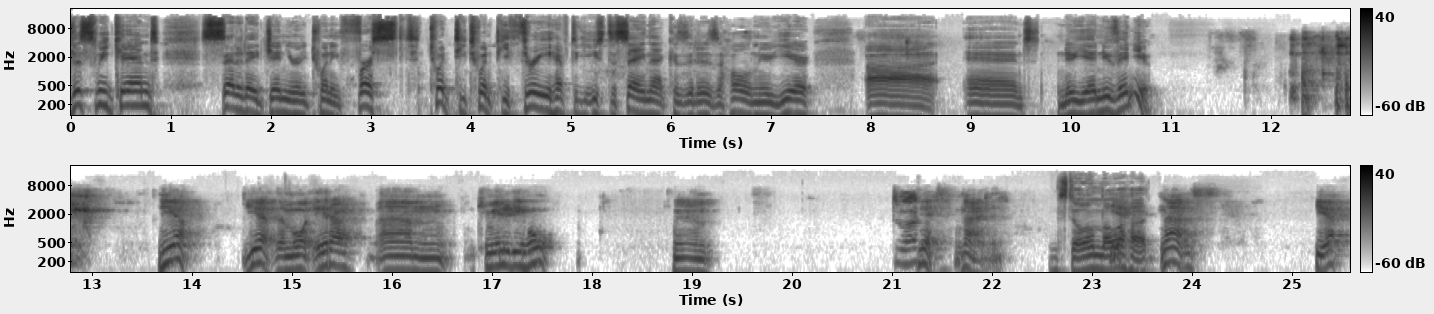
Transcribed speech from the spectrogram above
this weekend, Saturday, January 21st, 2023. Have to get used to saying that because it is a whole new year. Uh, and new year, new venue. Yeah, yeah, the Moera um, Community Hall. Um, Delightful. yes, no, Still in Lower yeah, Hut. no, it's, yeah,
